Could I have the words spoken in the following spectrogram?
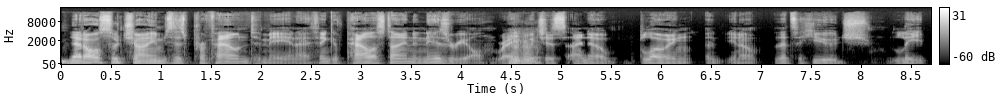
that also chimes as profound to me, and I think of Palestine and Israel, right? Mhm. Which is I know blowing, uh, you know, that's a huge leap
